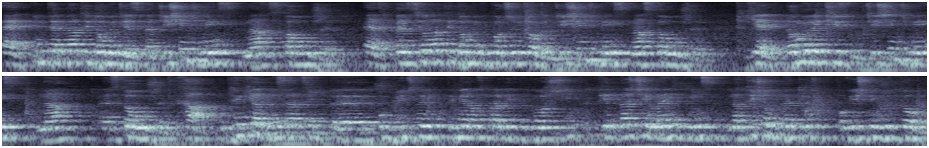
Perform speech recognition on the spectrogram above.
E. Internaty domy dziecka 10 miejsc na 100 łóżek. F. Pensjonaty domy wypoczynkowe 10 miejsc na 100 łóżek. G. Domy rencistów 10 miejsc na e, 100 łóżek. H. Budynki administracji e, publicznej wymiaru sprawiedliwości 15 miejsc na 1000 metrów powierzchni użytkowej.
